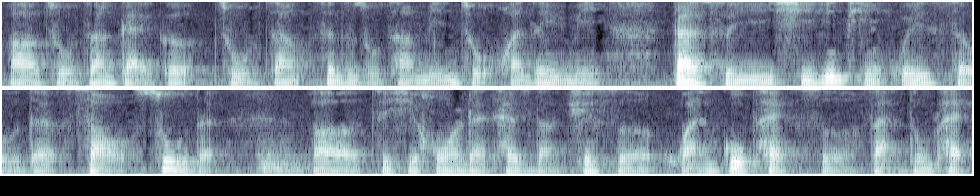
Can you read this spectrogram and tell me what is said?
啊，主张改革、主张甚至主张民主、还政于民。但是以习近平为首的少数的啊这些红二代太子党却是顽固派、是反动派，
